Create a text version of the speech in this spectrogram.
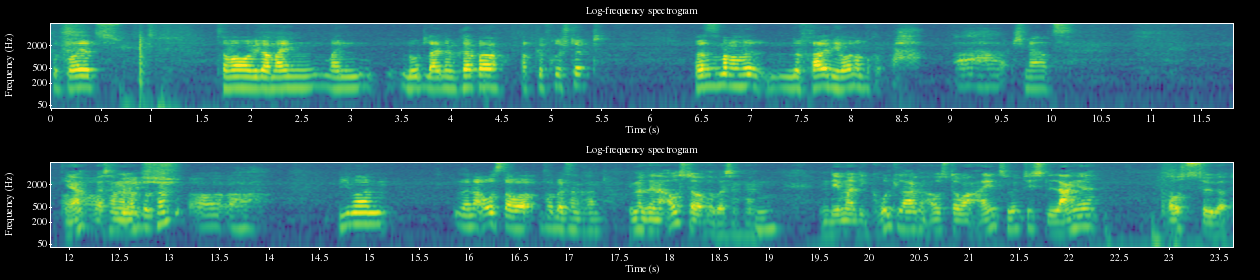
Das war jetzt. Jetzt haben wir mal wieder meinen, meinen notleidenden Körper abgefrühstückt. Lass uns mal noch eine, eine Frage, die wir auch noch bekommen. Ah, ah Schmerz. Ja, was haben wir noch bekommen? Ah, ah. Wie man seine Ausdauer verbessern kann. Wie man seine Ausdauer verbessern kann. Hm. Indem man die Grundlagenausdauer 1 möglichst lange rauszögert.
